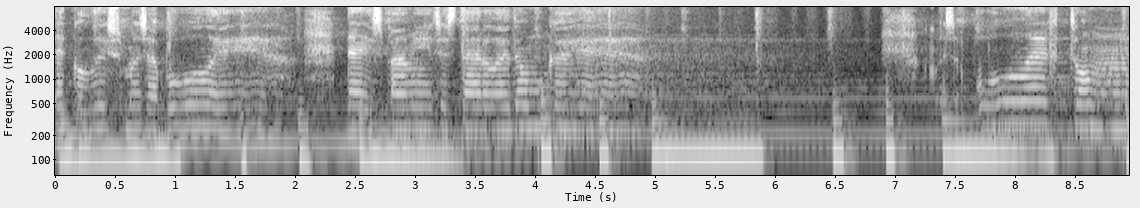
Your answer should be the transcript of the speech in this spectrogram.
де колись ми забули, де пам'яті стерли думки. Ми забули, хто ми.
